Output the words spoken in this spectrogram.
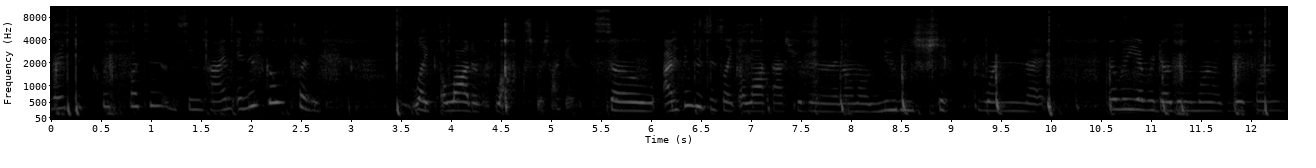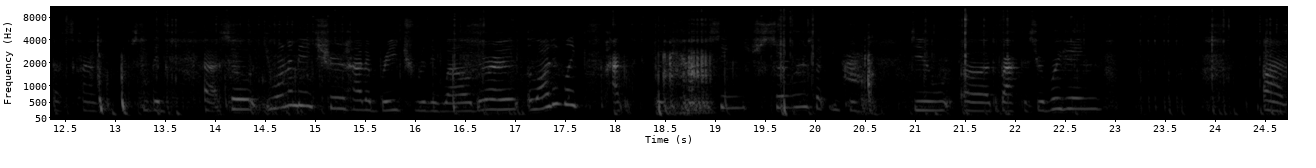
right click button at the same time. And this goes like like a lot of blocks per second. So i think this is like a lot faster than the normal newbie shift one that nobody ever does anymore like this one. That's kind of stupid. Yeah so you want to make sure how to bridge really well. There are a lot of like practice, practicing servers that you could do uh, to practice your bridging um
